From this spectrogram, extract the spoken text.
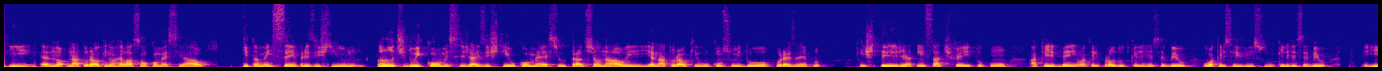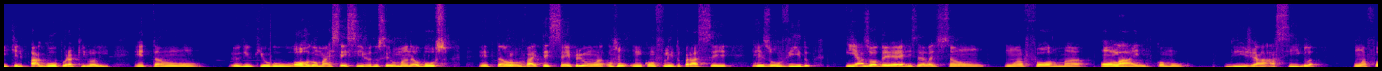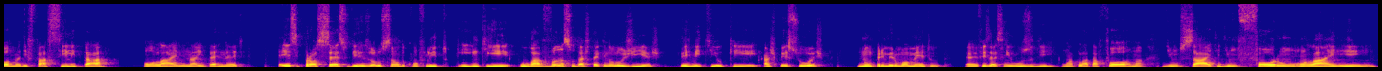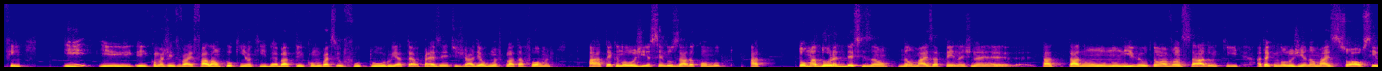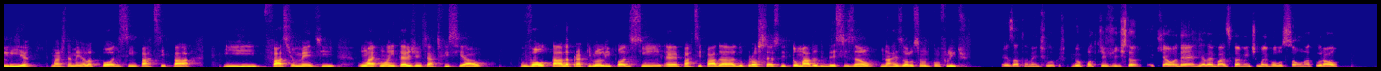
E é no, natural que na relação comercial, que também sempre existiu, antes do e-commerce já existia o comércio tradicional e, e é natural que o consumidor, por exemplo, esteja insatisfeito com aquele bem ou aquele produto que ele recebeu, ou aquele serviço que ele recebeu, e que ele pagou por aquilo ali. Então, eu digo que o órgão mais sensível do ser humano é o bolso. Então vai ter sempre um, um, um conflito para ser resolvido. E as ODRs, elas são uma forma online, como diz já a sigla, uma forma de facilitar online na internet esse processo de resolução do conflito, em que o avanço das tecnologias permitiu que as pessoas num primeiro momento, é, fizessem uso de uma plataforma, de um site, de um fórum online, enfim. E, e, e, como a gente vai falar um pouquinho aqui, debater como vai ser o futuro e até o presente já de algumas plataformas, a tecnologia sendo usada como a tomadora de decisão, não mais apenas, né, tá, tá num, num, nível tão avançado em que a tecnologia não mais só auxilia, mas também ela pode sim participar e facilmente uma, uma inteligência artificial voltada para aquilo ali pode sim é, participar da, do processo de tomada de decisão na resolução de conflitos. Exatamente, Lucas. Meu ponto de vista é que a ODR ela é basicamente uma evolução natural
